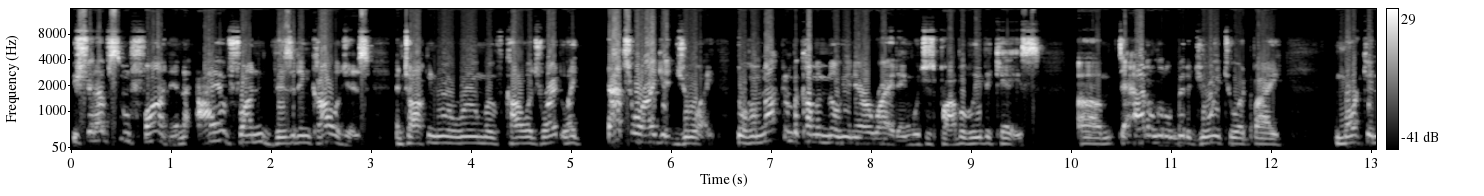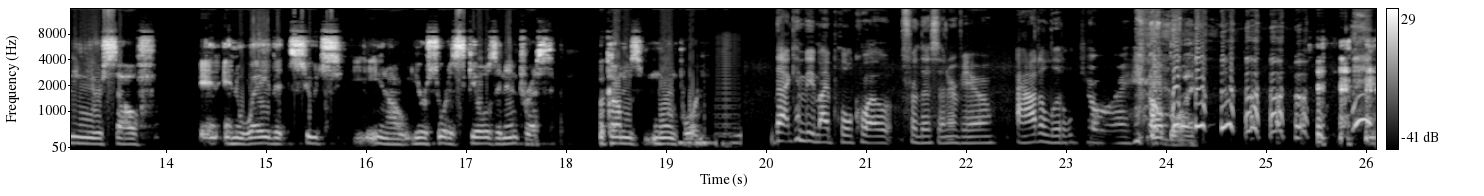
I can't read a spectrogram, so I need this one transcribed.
you should have some fun. And I have fun visiting colleges and talking to a room of college right like that's where I get joy. So if I'm not going to become a millionaire writing, which is probably the case, um, to add a little bit of joy to it by marketing yourself in, in a way that suits you know your sort of skills and interests becomes more important. That can be my pull quote for this interview. Add a little joy. Oh boy.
